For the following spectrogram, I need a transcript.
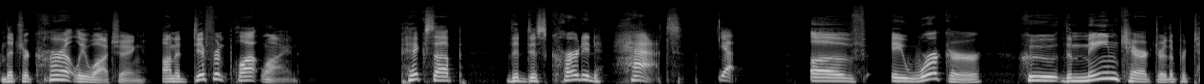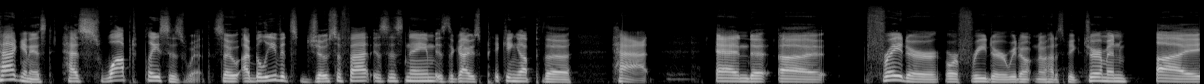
that you're currently watching on a different plot line picks up the discarded hat Yeah. of a worker who the main character, the protagonist, has swapped places with. So I believe it's Josaphat is his name, is the guy who's picking up the hat. And uh Freder or Frieder, we don't know how to speak German, uh,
